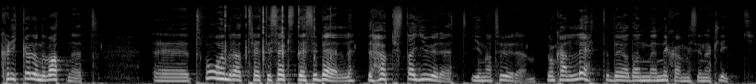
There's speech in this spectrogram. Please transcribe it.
klickar under vattnet. Eh, 236 decibel, det högsta djuret i naturen. De kan lätt döda en människa med sina klick.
